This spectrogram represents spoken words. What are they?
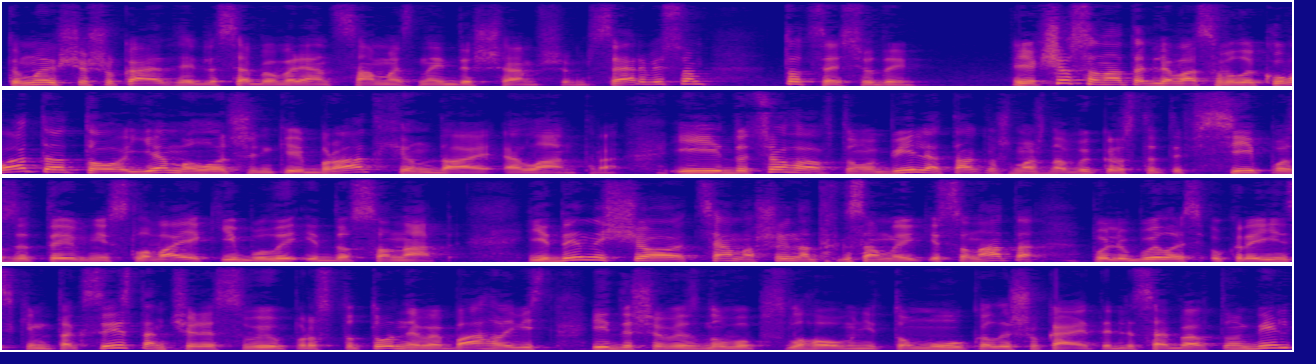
Тому, якщо шукаєте для себе варіант саме з найдешевшим сервісом, то це сюди. Якщо соната для вас великувата, то є молодшенький брат Hyundai Elantra. І до цього автомобіля також можна використати всі позитивні слова, які були і до сонати. Єдине, що ця машина, так само як і соната, полюбилась українським таксистам через свою простоту, невибагливість і дешевизну в обслуговуванні. Тому, коли шукаєте для себе автомобіль,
